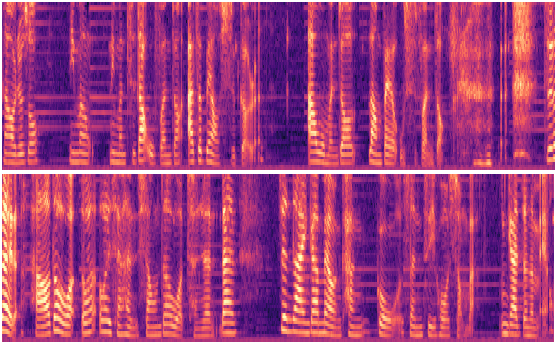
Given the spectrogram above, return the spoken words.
然后我就说，你们你们迟到五分钟啊，这边有十个人啊，我们就浪费了五十分钟 之类的。好，都我都我以前很凶，这我承认，但现在应该没有人看过我生气或凶吧？应该真的没有。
